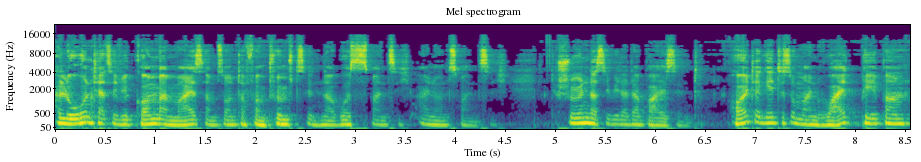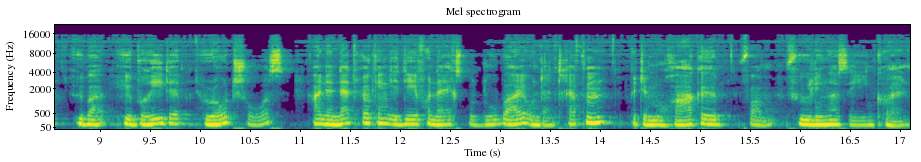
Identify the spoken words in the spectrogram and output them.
Hallo und herzlich willkommen beim Mais am Sonntag vom 15. August 2021. Schön, dass Sie wieder dabei sind. Heute geht es um ein White Paper über hybride Roadshows, eine Networking-Idee von der Expo Dubai und ein Treffen mit dem Orakel vom Fühlinger See in Köln.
